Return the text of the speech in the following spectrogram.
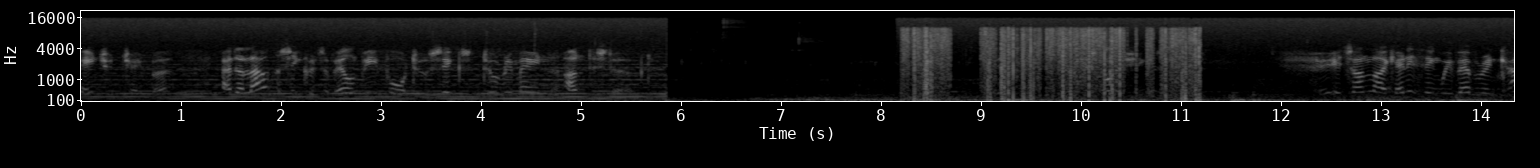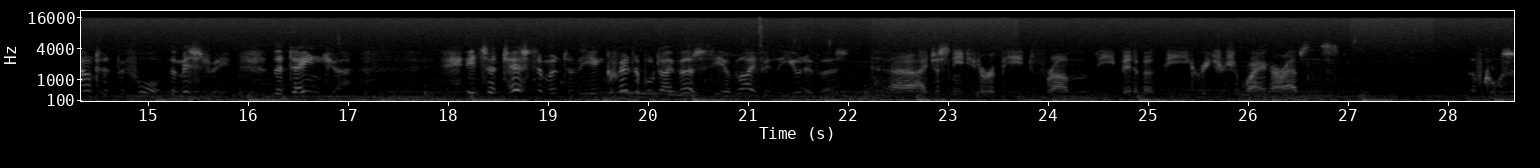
ancient chamber and allow the secrets of LV-426 to remain undisturbed. It's unlike anything we've ever encountered before. The mystery, the danger. It's a testament to the incredible diversity of life in the universe. Uh, I just need you to repeat from the bit about the creatures requiring our absence. Of course.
